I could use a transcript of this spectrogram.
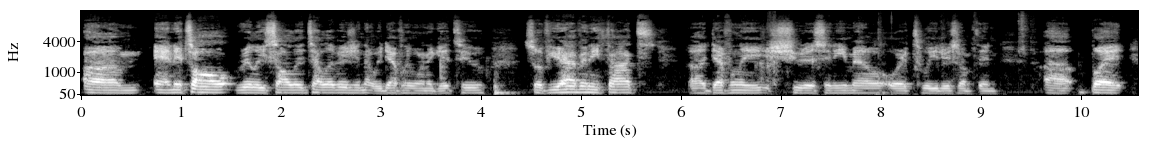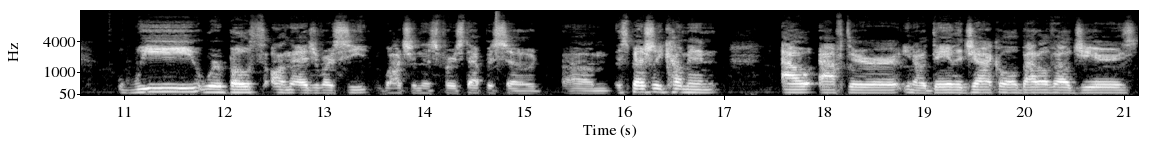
um, and it's all really solid television that we definitely want to get to. So if you have any thoughts, uh, definitely shoot us an email or a tweet or something. Uh, but we were both on the edge of our seat watching this first episode, um, especially coming out after you know Day of the Jackal, Battle of Algiers,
